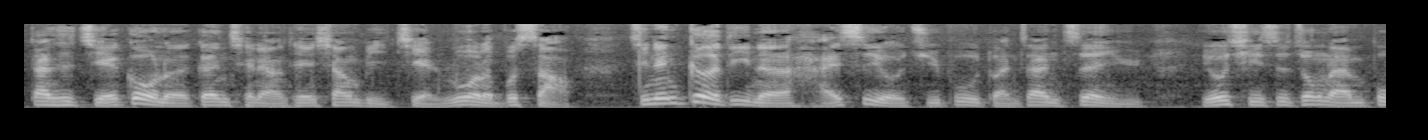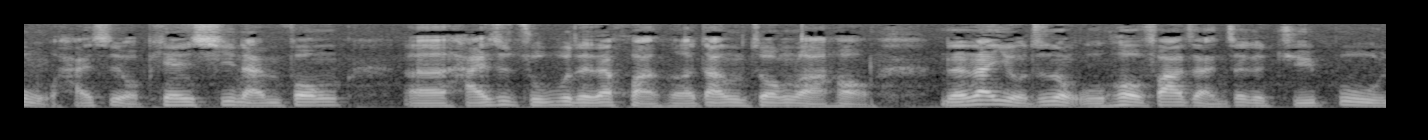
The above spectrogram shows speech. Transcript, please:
但是结构呢跟前两天相比减弱了不少。今天各地呢还是有局部短暂阵雨，尤其是中南部还是有偏西南风。呃，还是逐步的在缓和当中了哈，仍然有这种午后发展这个局部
